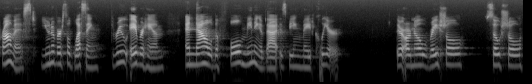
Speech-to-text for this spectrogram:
promised universal blessing through Abraham, and now the full meaning of that is being made clear. There are no racial, social,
